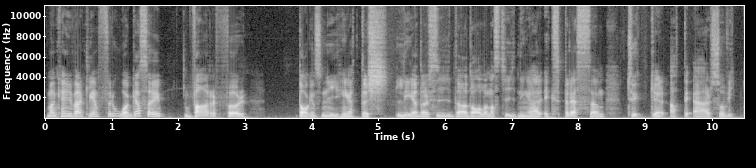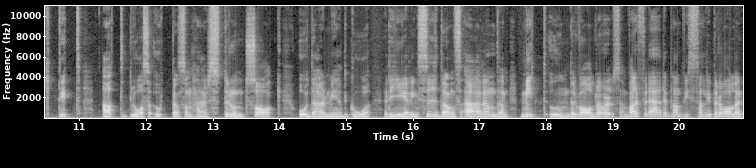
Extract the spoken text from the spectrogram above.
man kan ju verkligen fråga sig varför Dagens Nyheters ledarsida, Dalarnas Tidningar, Expressen tycker att det är så viktigt att blåsa upp en sån här struntsak och därmed gå regeringssidans ärenden mitt under valrörelsen. Varför är det bland vissa liberaler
